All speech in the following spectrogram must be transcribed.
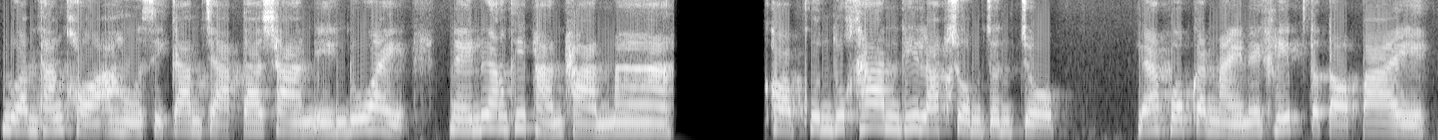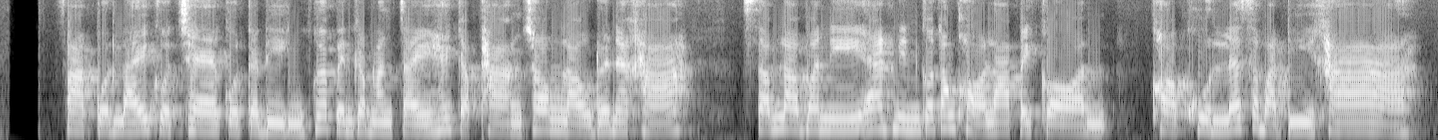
รวมทั้งขออโหสิกรรมจากตาชาญเองด้วย ในเรื่องที่ผ่านๆมา ขอบคุณทุกท่านที่รับชมจนจบ แล้วพบกันใหม่ในคลิปต่อๆไป ฝากกดไลค์ กดแชร์ กดกระดิ่ง เพื่อเป็นกำลังใจให้กับทางช่องเราด้วยนะคะสำหรับวันนี้แอดมินก็ต้องขอลาไปก่อน ขอบคุณและสวัสดีค่ะ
